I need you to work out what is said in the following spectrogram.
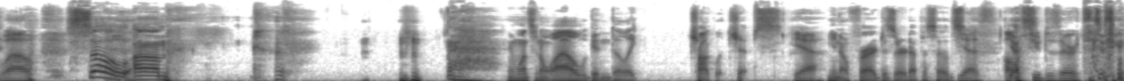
Wow. so, um, and once in a while we'll get into like chocolate chips, Yeah. you know, for our dessert episodes. Yes. All Yes. two desserts.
